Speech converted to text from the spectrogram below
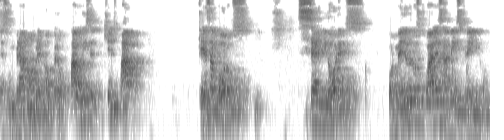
es un gran hombre, ¿no? Pero Pablo dice, ¿quién es Pablo? ¿Qué es Apolos? Servidores por medio de los cuales habéis creído.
